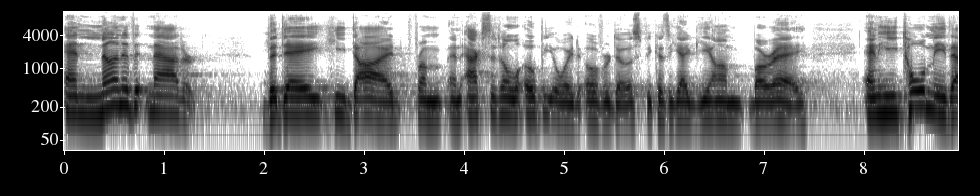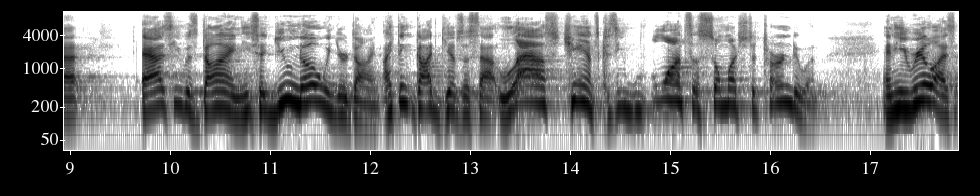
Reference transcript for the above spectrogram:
and none of it mattered the day he died from an accidental opioid overdose because he had Guillain Barre. And he told me that as he was dying, he said, You know when you're dying. I think God gives us that last chance because he wants us so much to turn to him. And he realized,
